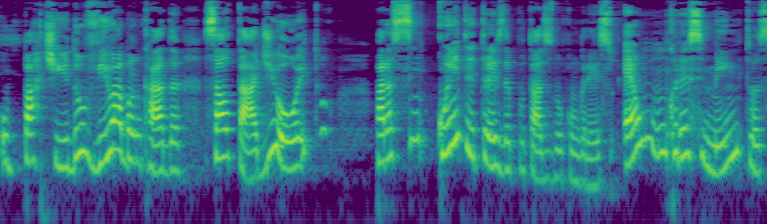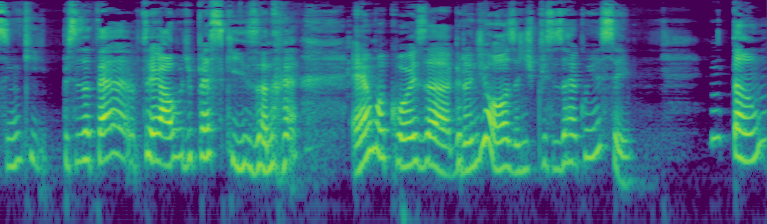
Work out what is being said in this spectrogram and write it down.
o partido viu a bancada saltar de 8 para 53 deputados no Congresso. É um, um crescimento, assim, que precisa até ter algo de pesquisa, né? É uma coisa grandiosa, a gente precisa reconhecer. Então,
